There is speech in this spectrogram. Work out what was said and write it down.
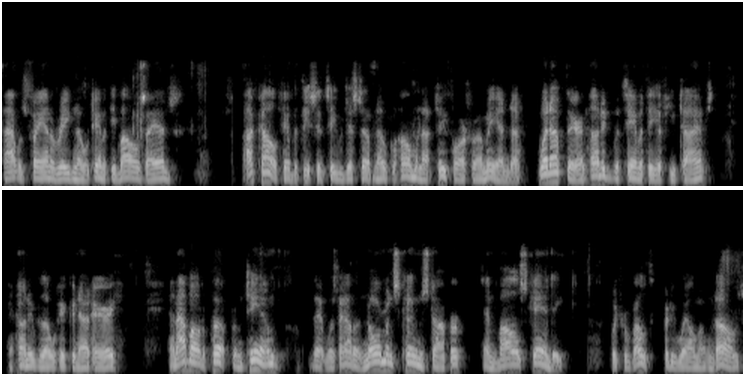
I was a fan of reading old Timothy Ball's ads. I called Timothy since he was just up in Oklahoma, not too far from me, and uh, went up there and hunted with Timothy a few times, and hunted with old Hickory Nut Harry. And I bought a pup from Tim that was out of Norman's Coon Stopper and Ball's Candy, which were both pretty well known dogs.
